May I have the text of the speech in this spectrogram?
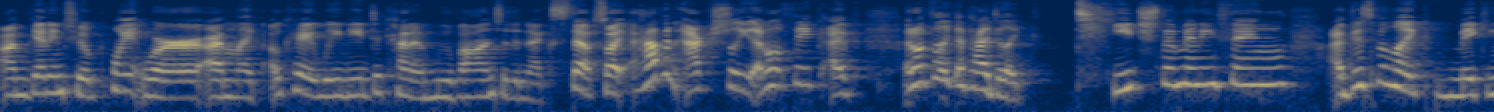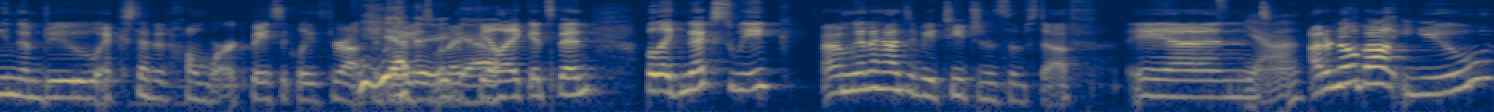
I'm getting to a point where I'm like, okay, we need to kind of move on to the next step. So I haven't actually, I don't think I've, I don't feel like I've had to like teach them anything. I've just been like making them do extended homework basically throughout the yeah, day is what I feel like it's been. But like next week, I'm gonna have to be teaching some stuff. And yeah. I don't know about you,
